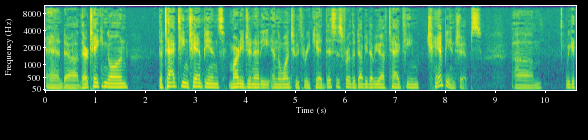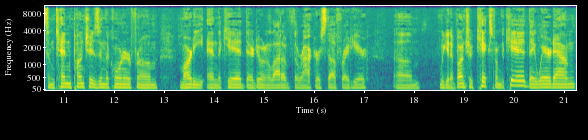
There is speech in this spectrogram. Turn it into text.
and uh, they're taking on the tag team champions Marty Jannetty and the One Two Three Kid. This is for the WWF Tag Team Championships. Um, we get some 10 punches in the corner from Marty and the kid. They're doing a lot of the rocker stuff right here. Um, we get a bunch of kicks from the kid. They wear down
